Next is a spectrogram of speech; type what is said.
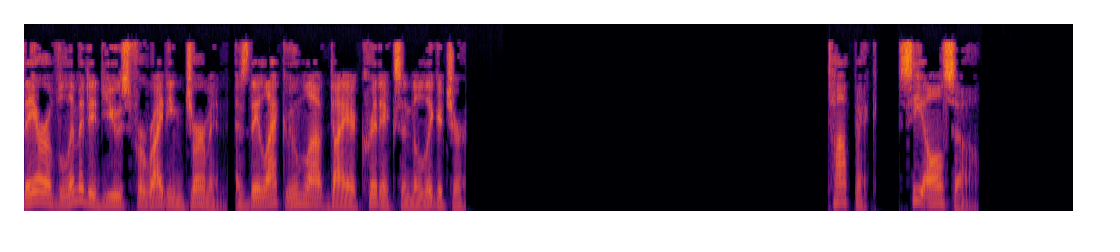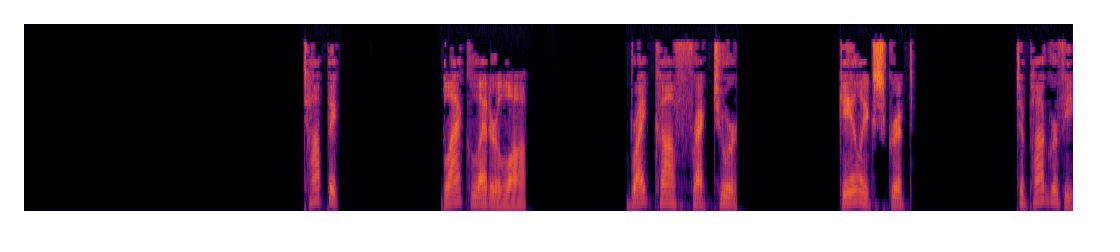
They are of limited use for writing German, as they lack umlaut diacritics and the ligature. See also. Black letter law. Breitkopf Fraktur Gaelic script. Typography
